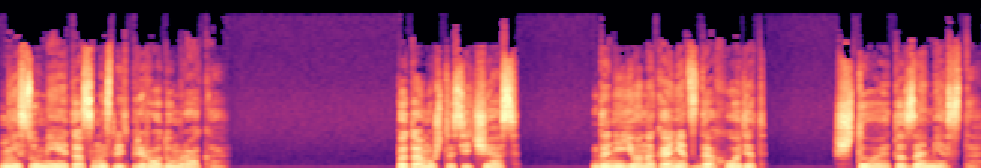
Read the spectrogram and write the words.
не сумеет осмыслить природу мрака. Потому что сейчас до нее наконец доходит, что это за место.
